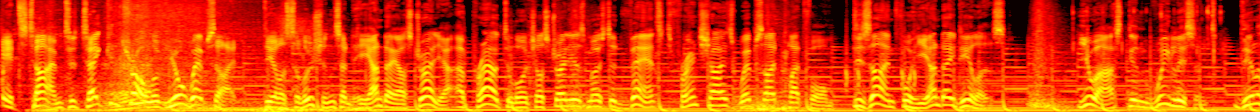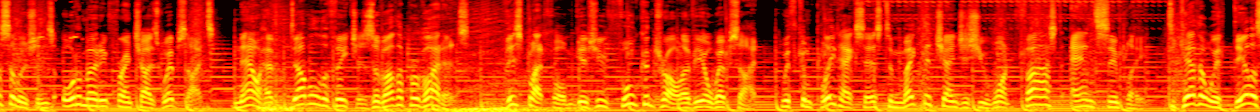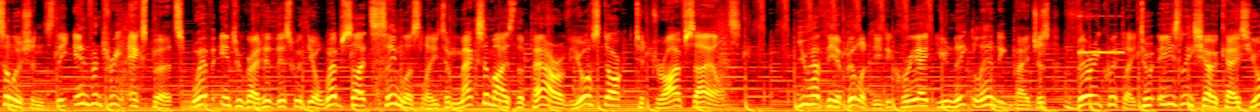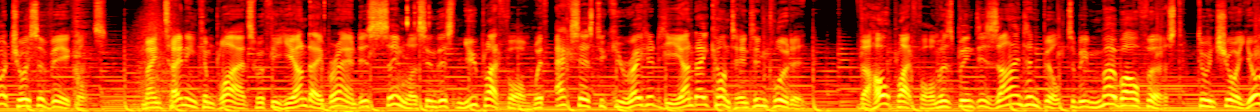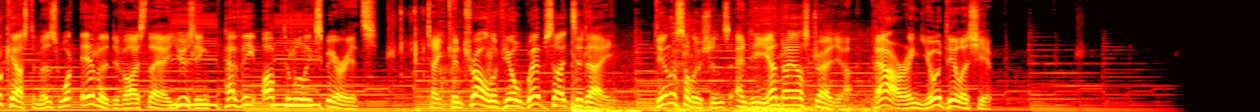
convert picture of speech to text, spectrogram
It's time to take control of your website. Dealer Solutions and Hyundai Australia are proud to launch Australia's most advanced franchise website platform designed for Hyundai dealers. You asked and we listened. Dealer Solutions automotive franchise websites now have double the features of other providers. This platform gives you full control over your website with complete access to make the changes you want fast and simply. Together with Dealer Solutions, the inventory experts, we've integrated this with your website seamlessly to maximize the power of your stock to drive sales. You have the ability to create unique landing pages very quickly to easily showcase your choice of vehicles. Maintaining compliance with the Hyundai brand is seamless in this new platform with access to curated Hyundai content included. The whole platform has been designed and built to be mobile first to ensure your customers, whatever device they are using, have the optimal experience. Take control of your website today. Dealer Solutions and Hyundai Australia, powering your dealership.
